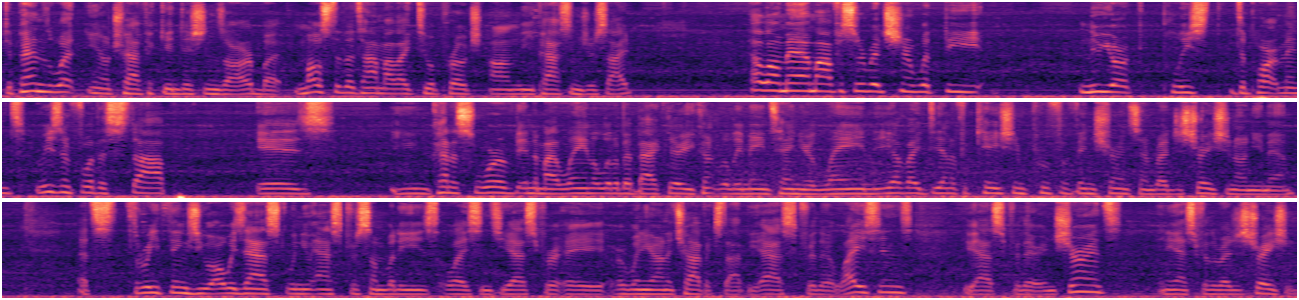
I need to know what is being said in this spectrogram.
Depends what, you know, traffic conditions are, but most of the time I like to approach on the passenger side. Hello, ma'am. Officer Richner with the New York Police Department. Reason for the stop is you kind of swerved into my lane a little bit back there. You couldn't really maintain your lane. You have identification, proof of insurance, and registration on you, ma'am. That's three things you always ask when you ask for somebody's license. You ask for a, or when you're on a traffic stop, you ask for their license, you ask for their insurance, and you ask for the registration.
